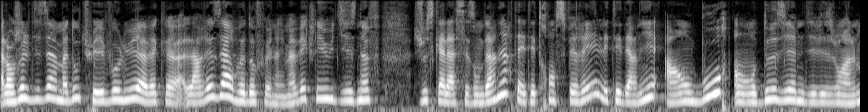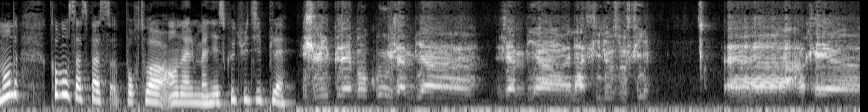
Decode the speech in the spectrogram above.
Alors je le disais, Amadou, tu as évolué avec euh, la réserve d'Offenheim. Avec les U19 jusqu'à la saison dernière, tu as été transféré l'été dernier à Hambourg, en deuxième division allemande. Comment ça se passe pour toi en Allemagne? Est-ce que tu t'y plais? Je m'y plais beaucoup, j'aime bien, j'aime bien la philosophie. Euh, après, euh,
